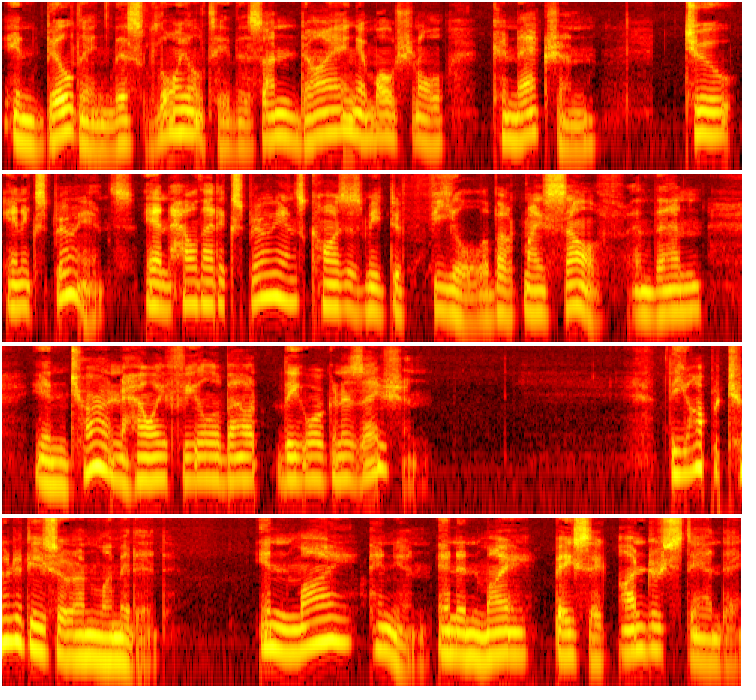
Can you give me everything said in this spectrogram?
in building this loyalty, this undying emotional connection to an experience and how that experience causes me to feel about myself and then in turn how I feel about the organization. The opportunities are unlimited. In my opinion and in my basic understanding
